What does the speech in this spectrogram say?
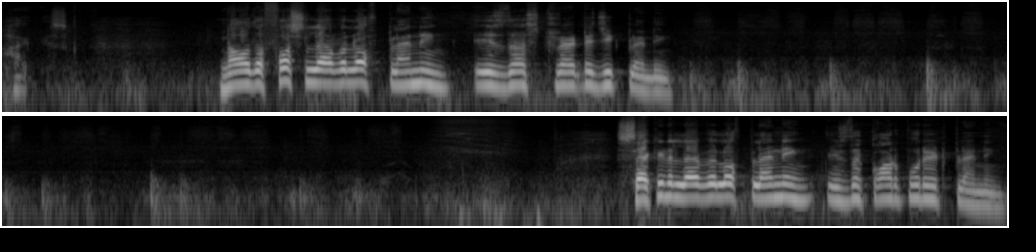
high risk. Now, the first level of planning is the strategic planning. Second level of planning is the corporate planning.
